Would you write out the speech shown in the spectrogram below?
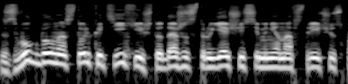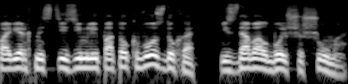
Звук был настолько тихий, что даже струящийся мне навстречу с поверхности земли поток воздуха издавал больше шума.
